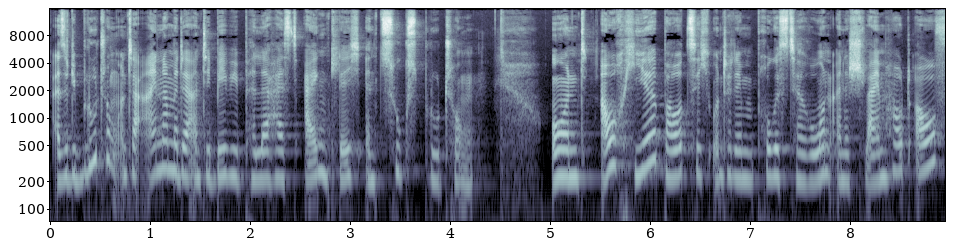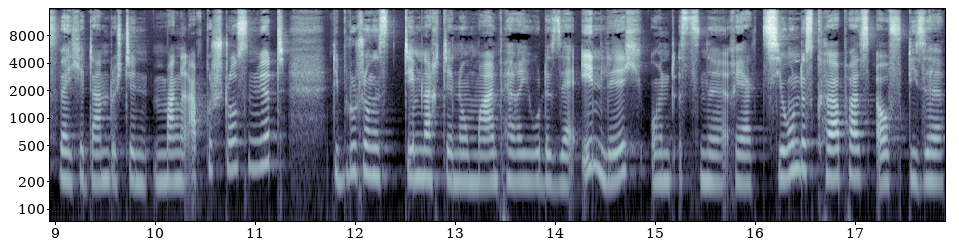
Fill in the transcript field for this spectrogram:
Also die Blutung unter Einnahme der Antibabypille heißt eigentlich Entzugsblutung. Und auch hier baut sich unter dem Progesteron eine Schleimhaut auf, welche dann durch den Mangel abgestoßen wird. Die Blutung ist demnach der normalen Periode sehr ähnlich und ist eine Reaktion des Körpers auf diese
